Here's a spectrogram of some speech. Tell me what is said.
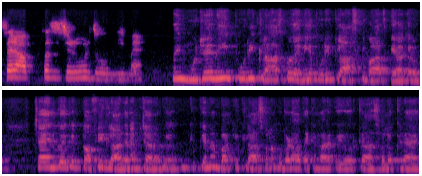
सर आपको ज़रूर दूँगी मैं। नहीं, मुझे नहीं, पूरी क्लास को देनी है, पूरी क्लास की बात किया करो। चाहे इनको एक एक टॉफी खिला देना बेचारों को, क्योंकि ना बाकी क्लास वालों को बड़ा होता है कि हमारा कोई और क्लास वालों खिलाए।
